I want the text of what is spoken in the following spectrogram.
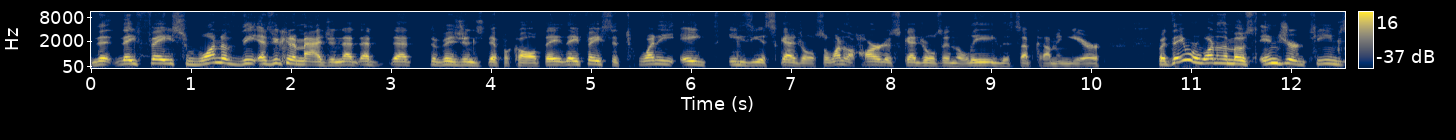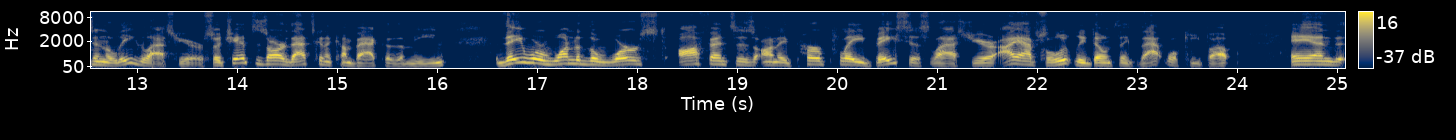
that they face one of the as you can imagine that that that division's difficult. They they face the 28th easiest schedule so one of the hardest schedules in the league this upcoming year. But they were one of the most injured teams in the league last year so chances are that's going to come back to the mean. They were one of the worst offenses on a per play basis last year. I absolutely don't think that will keep up. And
